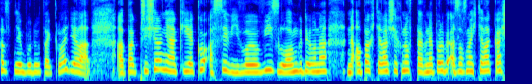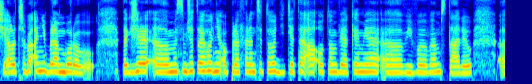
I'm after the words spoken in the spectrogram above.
vlastně budu takhle dělat. A pak přišel nějaký jako asi vývojový zlom, kdy ona naopak chtěla všechno v pevné podobě a zase nechtěla kaši, ale třeba ani bramborovou. Takže uh, myslím, že to je hodně o preferenci toho dítěte a o tom, v jakém je uh, vývojovém stádiu, uh,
